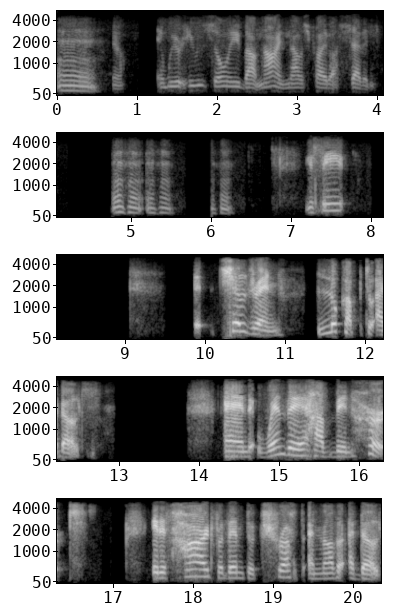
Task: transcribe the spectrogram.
Mm. You know, and we were he was only about nine, and I was probably about seven. Mhm, mhm, mhm. You see, children look up to adults. And when they have been hurt, it is hard for them to trust another adult.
